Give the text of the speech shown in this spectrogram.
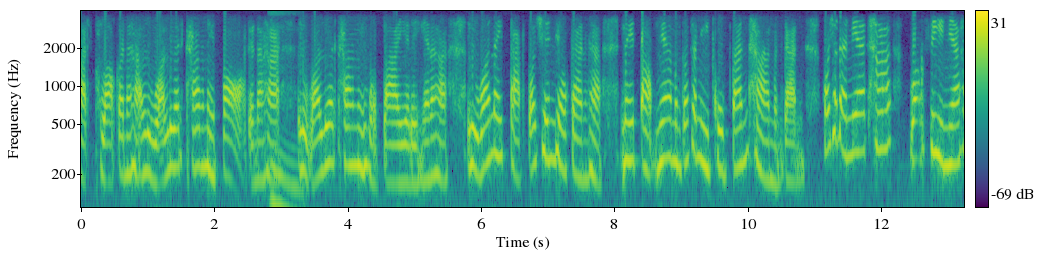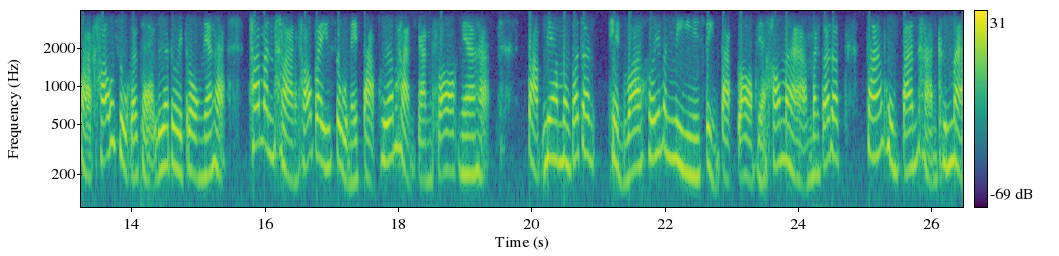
บัตรคลอกกันนะคะ หรือว่าเลือดข้างในปอดอะนะคะอืมหรือว่าเลือดข้างในหัวใจอะไรเงี้ยนะคะ หรือว่าในตับก็เช่นเดียวกันค่ะ ในตับเนี่ยมันก็จะมีภูมิต้านทานเหมือนกัน เพราะฉะนั้นเนี่ยถ้าวัคซีนเนี่ยค่ะ เข้าสู่กระแสเลือดโดยตรงเนี่ยค่ะ ถ้ามันผ่านเข้าไปสู่ในตับเพื่อผ่านการฟอกเนี่ยค่ะ ตับเนี่ยมันก็จะเห็นว่าเฮ้ยมันมีสิ่งแปลกปลอมเนี่ยเข้ามา มันก็จะสร้างภูมิต้านทานขึ้นมา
